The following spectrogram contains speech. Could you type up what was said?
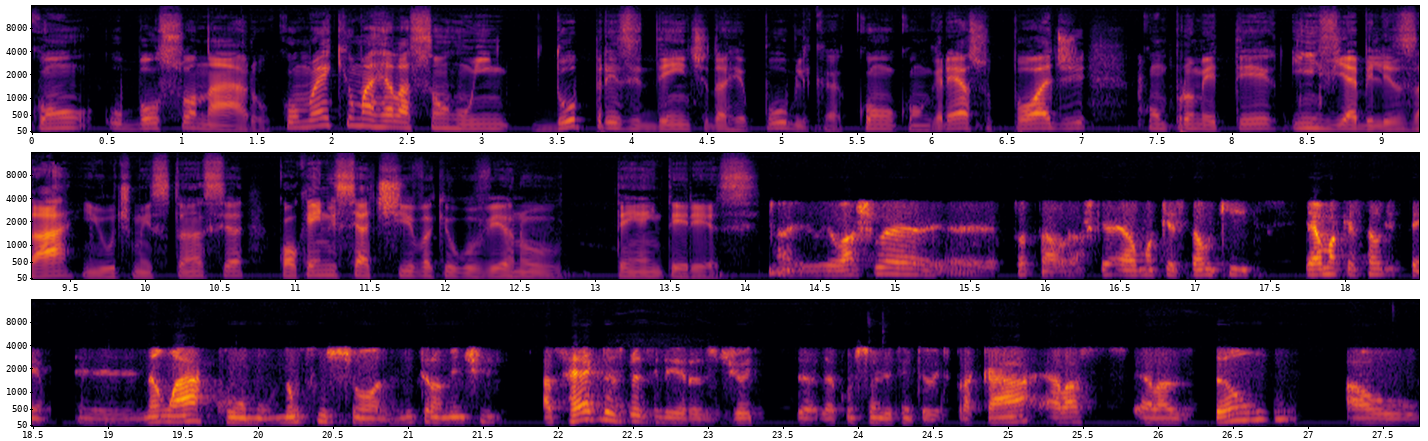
com o Bolsonaro. Como é que uma relação ruim do presidente da República com o Congresso pode comprometer, inviabilizar, em última instância, qualquer iniciativa que o governo tenha interesse? Ah, eu acho é, é total. Acho que é uma questão que é uma questão de tempo. É, não há como, não funciona. Literalmente, as regras brasileiras de, da, da Constituição de 88 para cá, elas, elas dão ao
